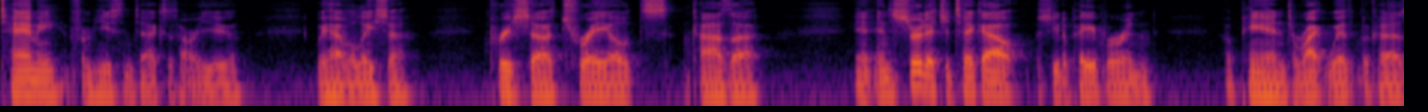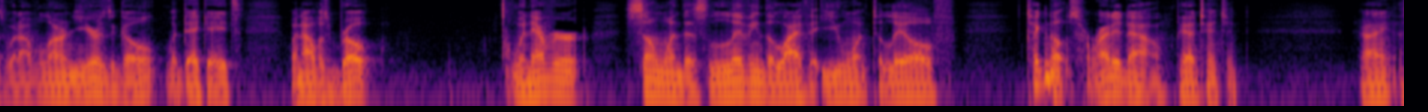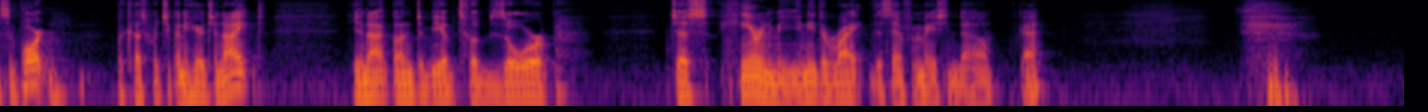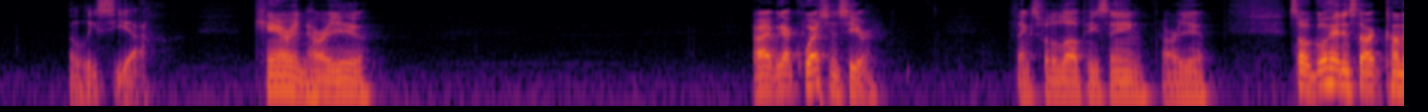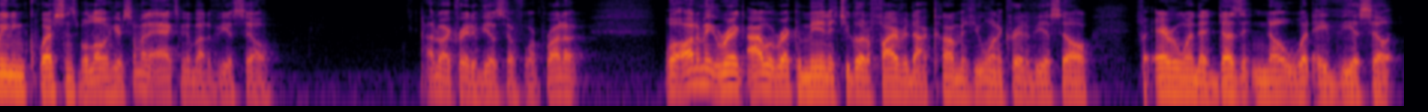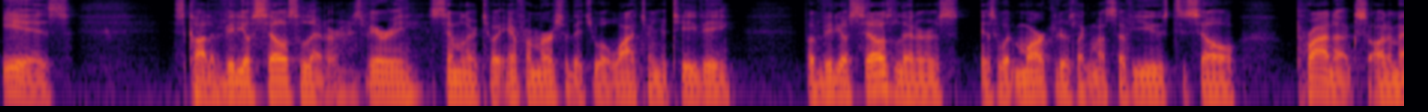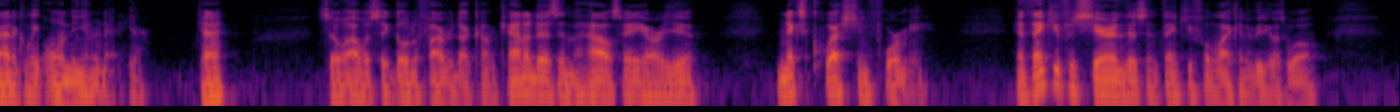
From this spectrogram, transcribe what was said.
Tammy from Houston, Texas. How are you? We have Alicia, Prisha, Trey Oates, Kaza. And ensure that you take out a sheet of paper and a pen to write with because what I've learned years ago, with decades, when I was broke, whenever someone that's living the life that you want to live Take notes, write it down, pay attention. Right? It's important because what you're going to hear tonight, you're not going to be able to absorb just hearing me. You need to write this information down, okay? Alicia. Karen, how are you? All right, we got questions here. Thanks for the love, PC. How are you? So go ahead and start coming in questions below here. Somebody asked me about a VSL. How do I create a VSL for a product? Well, Automate Rick, I would recommend that you go to fiverr.com if you want to create a VSL. For everyone that doesn't know what a VSL is, it's called a video sales letter. It's very similar to an infomercial that you will watch on your TV. But video sales letters is what marketers like myself use to sell products automatically on the internet here. Okay? So I would say go to fiverr.com. Canada is in the house. Hey, how are you? Next question for me. And thank you for sharing this and thank you for liking the video as well.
